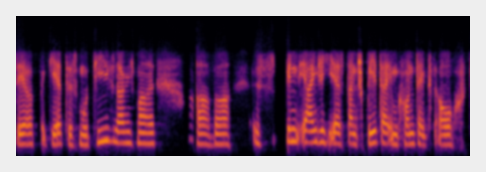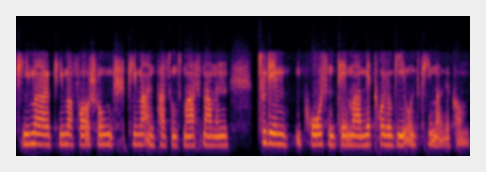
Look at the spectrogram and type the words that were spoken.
sehr begehrtes Motiv, sage ich mal. Aber es bin eigentlich erst dann später im Kontext auch Klima, Klimaforschung, Klimaanpassungsmaßnahmen zu dem großen Thema Metrologie und Klima gekommen.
